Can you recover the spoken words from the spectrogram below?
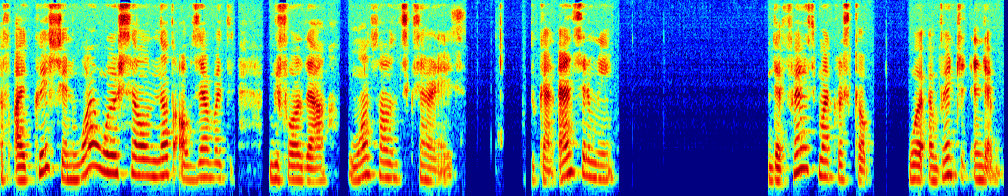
If I question why were cells not observed before the 1600 years, you can answer me. The first microscope were invented in the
